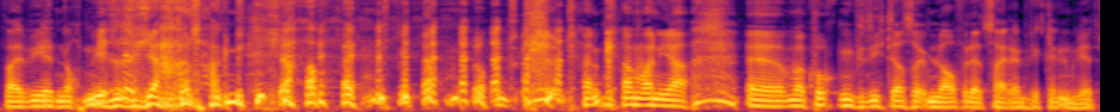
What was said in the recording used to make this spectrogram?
weil wir noch mehrere Jahre lang nicht arbeiten werden. Und dann kann man ja äh, mal gucken, wie sich das so im Laufe der Zeit entwickeln wird.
